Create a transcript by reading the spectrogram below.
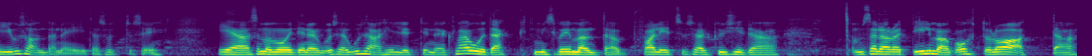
ei usalda neid asutusi ja samamoodi nagu see USA hiljutine Cloud Act, mis võimaldab valitsusel küsida, ma saan aru, et ilma kohtu loata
